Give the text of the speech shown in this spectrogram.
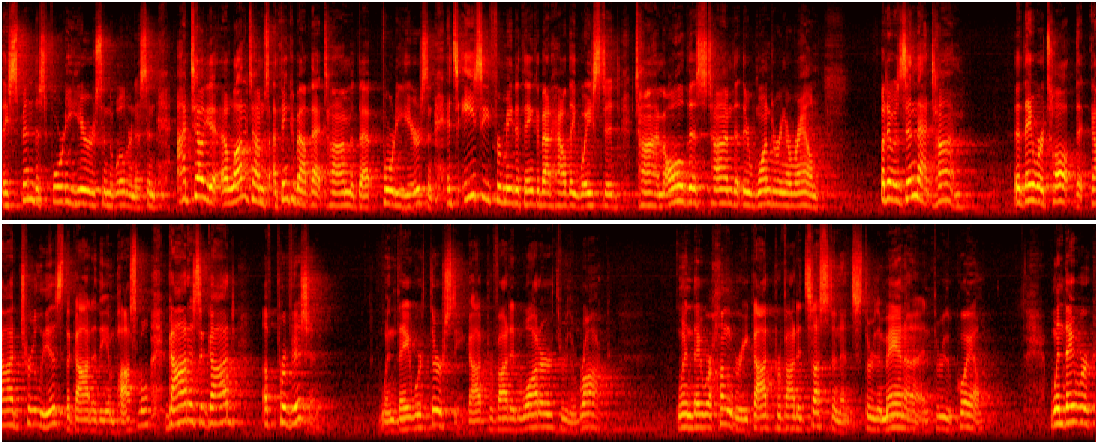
they spend this 40 years in the wilderness. And I tell you, a lot of times I think about that time of that 40 years, and it's easy for me to think about how they wasted time, all this time that they're wandering around. But it was in that time that they were taught that God truly is the God of the impossible. God is a God of provision. When they were thirsty, God provided water through the rock. When they were hungry, God provided sustenance through the manna and through the quail. When they were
